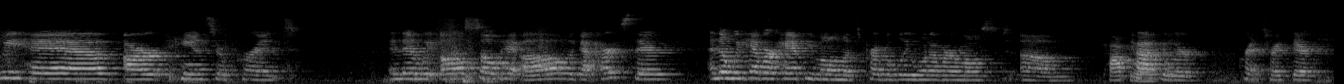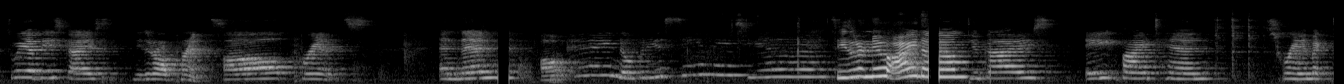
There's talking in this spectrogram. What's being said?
We have our cancer print. And then we also have, oh, we got hearts there. And then we have our happy moments, probably one of our most um, Popular. popular prints right there. So we have these guys, These are all prints. all prints. And then, okay, nobody has seen these yet. These are new items. You guys, 8 by 10 ceramic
